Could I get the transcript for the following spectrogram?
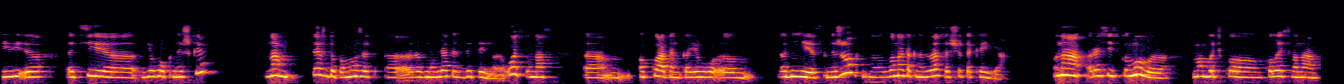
І е, ці е, його книжки нам теж допоможуть е, розмовляти з дитиною. Ось у нас ем, обкладинка його ем, однієї з книжок, вона так називається Що таке я. Вона російською мовою, мабуть, колись вона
